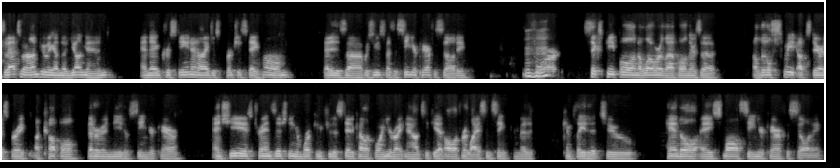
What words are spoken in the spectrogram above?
so that's what I'm doing on the young end. And then Christine and I just purchased a home that is uh, was used as a senior care facility mm-hmm. for six people on a lower level, and there's a a little suite upstairs for a, a couple that are in need of senior care. And she is transitioning and working through the state of California right now to get all of her licensing committed, completed to handle a small senior care facility.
